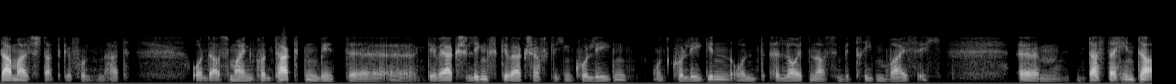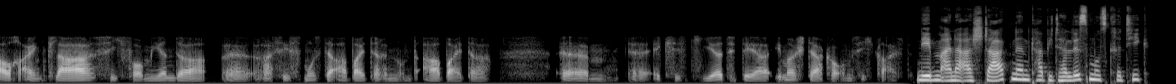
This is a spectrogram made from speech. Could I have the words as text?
damals stattgefunden hat. Und aus meinen Kontakten mit äh, Gewerks linksgewerkschaftlichen Kollegen und Kolleginnen und äh, Leuten aus den Betrieben weiß ich, ähm, dass dahinter auch ein klar sich formierender äh, Rassismus der Arbeiterinnen und Arbeiter ähm, äh, existiert, der immer stärker um sich greift. Neben einer erstarkenden Kapitalismuskritik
